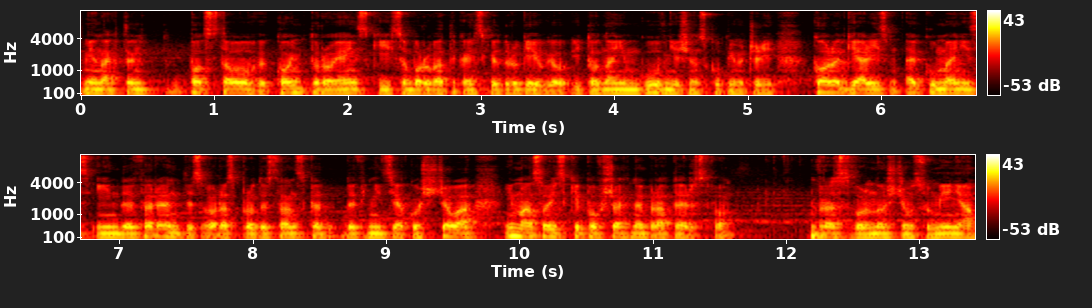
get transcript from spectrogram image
jednak ten podstawowy koń trojański Soboru Watykańskiego II i to na nim głównie się skupimy, czyli kolegializm, ekumenizm i indeferentyzm oraz protestancka definicja kościoła i masońskie powszechne braterstwo. Wraz z wolnością sumienia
